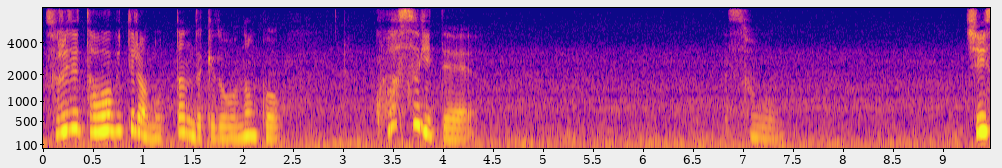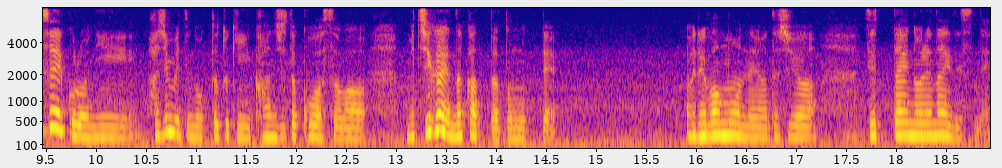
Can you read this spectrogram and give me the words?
それでタワー・オブ・テラー乗ったんだけどなんか怖すぎて。そう。小さい頃に初めて乗った時に感じた怖さは間違いなかったと思って。あれはもうね私は絶対乗れないですね。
